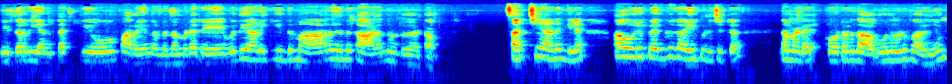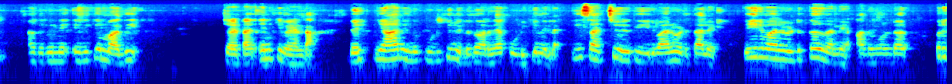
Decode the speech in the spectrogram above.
വിതറി എന്തൊക്കെയോ പറയുന്നുണ്ട്. നമ്മുടെ രേവതിയാണെങ്കിൽ ഇത് മാറി നിന്ന് കാണുന്നുണ്ട് കേട്ടോ. സച്ചിയാണെങ്കിൽ ആ ഒരു പെഗ് കൈ പിടിച്ചിട്ട് നമ്മുടെ കോട്ടർ ദാബുവിനോട് പറഞ്ഞു അത് പിന്നെ എനിക്ക് മതി ചേട്ടാ എനിക്ക് വേണ്ട. ദേ ഞാൻ ഇന്ന് കുടിക്കുന്നില്ലെന്ന് പറഞ്ഞാൽ കുടിക്കുന്നില്ല. ഈ സച്ചി ഒരു തീരുമാനം എടുത്താലേ തീരുമാനം എടുത്തത് തന്നെ അതുകൊണ്ട് ഒരു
